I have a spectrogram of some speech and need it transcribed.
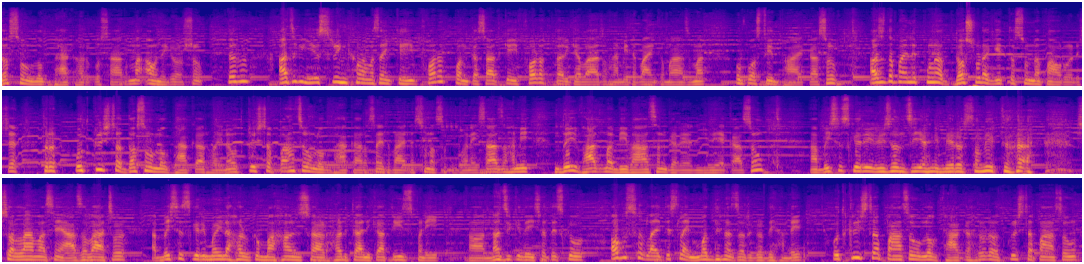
दशौँ लोक भागहरूको साथमा आउने गर्छौँ। तर आजको यो श्रृङ्खलामा चाहिँ केही फरकपनका साथ केही फरक तरिकाबाट हामी तपाईँको माझमा उपस्थित भएका छौँ। आज तपाईँले पुनः दसवटा गीत त सुन्न पाउनु रहेछ तर उत्कृष्ट दसौँ लोक भाकार होइन उत्कृष्ट पाँचौँ लोक भाकाहरू चाहिँ तपाईँले सुन्न सक्नुहुनेछ। आज हामी दुई भागमा विभाजन गरेर लिएका छौँ। विशेष गरी रिजनजी अनि मेरो संयुक्त सल्लाहमा चाहिँ आजबाट विशेष गरी महिलाहरूको महान चाड हरितालिका तिज पनि नजिकिँदैछ। त्यसको अवसरलाई त्यसलाई मध्यनजर गर्दै हामीले उत्कृष्ट पाँचौँ लोक भाकाहरू र उत्कृष्ट पाँचौँ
